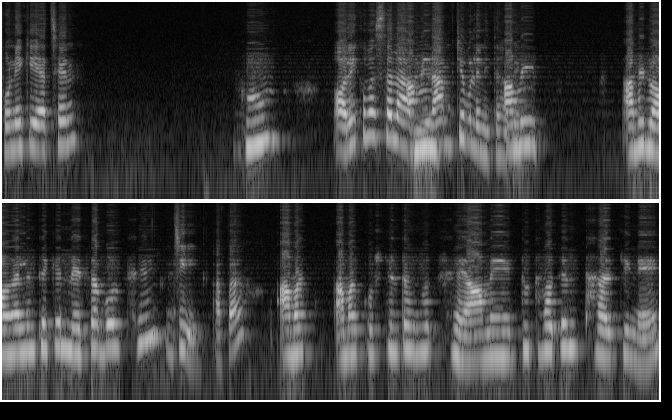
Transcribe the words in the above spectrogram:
ফোনে কে আছেন? ওয়ালাইকুম আসসালাম আমি- নামটি বলে নিতে হবে। আমি আমি লং আইল্যান্ড থেকে নেতা বলছি। জি আপা। আমার আমার কোশ্চেনটা হচ্ছে আমি টু থাউজেন্ড থার্টিনে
